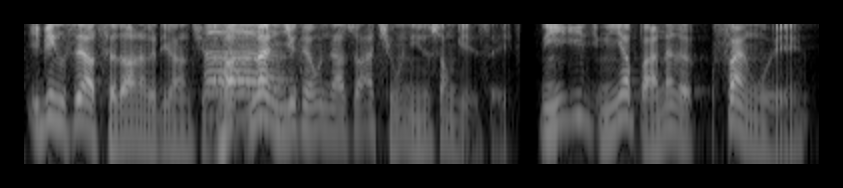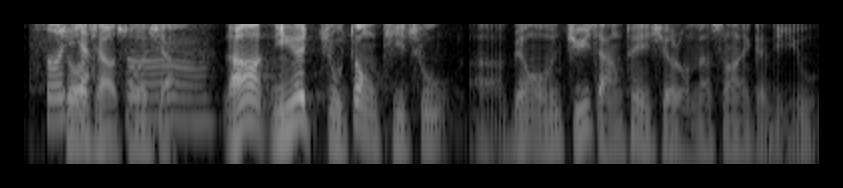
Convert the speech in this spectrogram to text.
一定是要扯到那个地方去。好，那你就可以问他说啊，请问你是送给谁？你一你要把那个范围缩小缩小，然后你会主动提出啊，比如我们局长退休了，我们要送他一个礼物。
